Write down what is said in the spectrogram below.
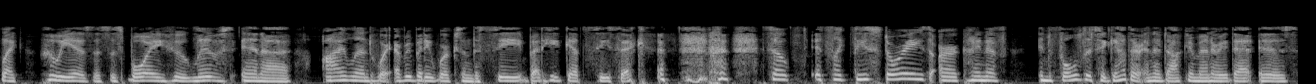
like who he is. This this boy who lives in a island where everybody works in the sea but he gets seasick. So it's like these stories are kind of enfolded together in a documentary that is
